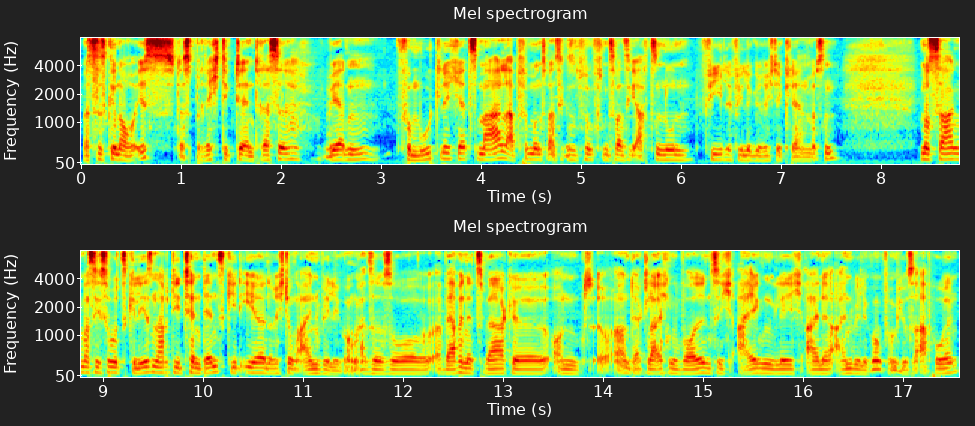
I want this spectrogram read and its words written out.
Was das genau ist, das berechtigte Interesse, werden vermutlich jetzt mal ab 25.05.2018 nun viele, viele Gerichte klären müssen. Ich muss sagen, was ich so jetzt gelesen habe, die Tendenz geht eher in Richtung Einwilligung. Also so Werbenetzwerke und, und dergleichen wollen sich eigentlich eine Einwilligung vom User abholen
